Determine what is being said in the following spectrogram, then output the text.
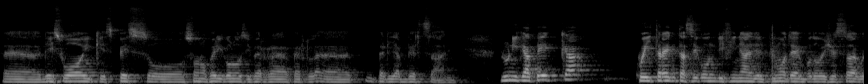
eh, dei suoi che spesso sono pericolosi per, per, eh, per gli avversari. L'unica pecca quei 30 secondi finali del primo tempo dove c'è stata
